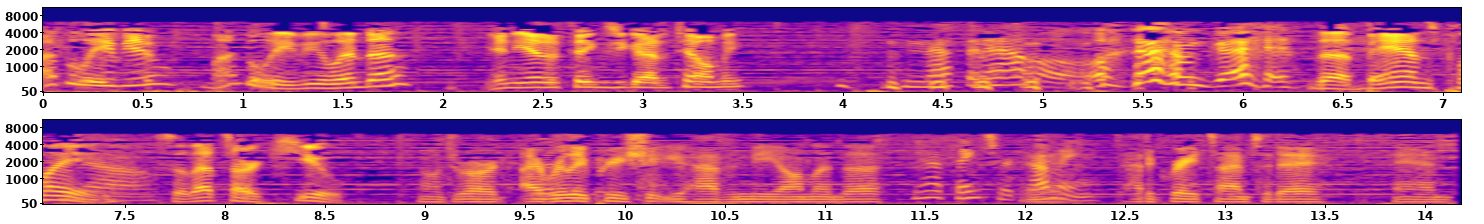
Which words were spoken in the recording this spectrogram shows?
I believe you. I believe you, Linda. Any other things you got to tell me? Nothing else. I'm good. The band's playing, No. so that's our cue. No, Gerard, I really appreciate you having me on, Linda. Yeah, thanks for coming. And Had a great time today, and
